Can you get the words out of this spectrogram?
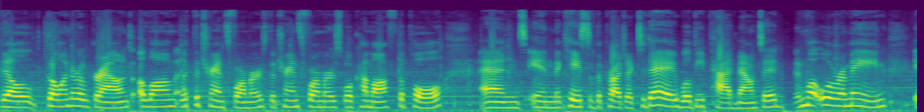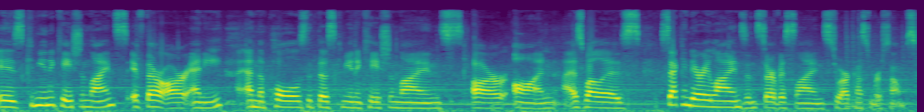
They'll go underground along with the transformers. The transformers will come off the pole, and in the case of the project today, will be pad mounted. And what will remain is communication lines, if there are any, and the poles that those communication lines are on, as well as secondary lines and service lines to our customers' homes.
